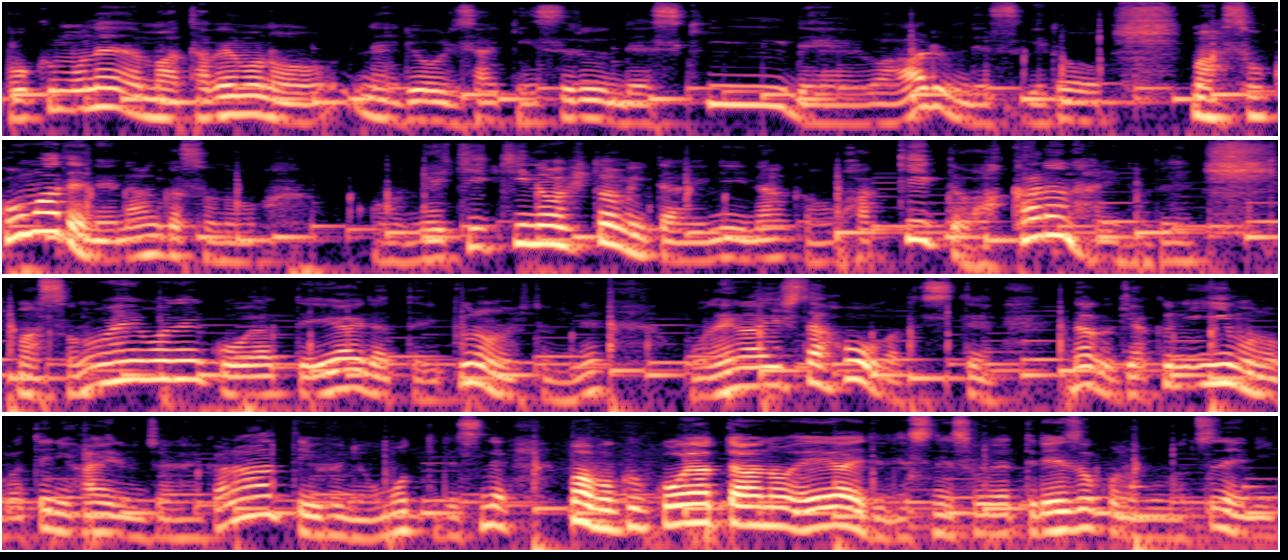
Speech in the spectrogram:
僕もね、まあ、食べ物ね料理最近するんで好きではあるんですけど、まあ、そこまでねなんかその目利きの人みたいになんかはっきり言ってわからないので、まあ、その辺はねこうやって AI だったりプロの人にねお願いした方がですねなんか逆にいいものが手に入るんじゃないかなっていうふうに思ってですねまあ僕こうやってあの AI でですねそうやって冷蔵庫のものを常に、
